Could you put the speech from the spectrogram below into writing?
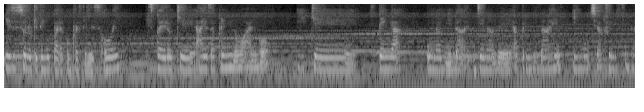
Y eso es lo que tengo para compartirles hoy. Espero que hayas aprendido algo y que tenga una vida llena de aprendizajes y mucha felicidad.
